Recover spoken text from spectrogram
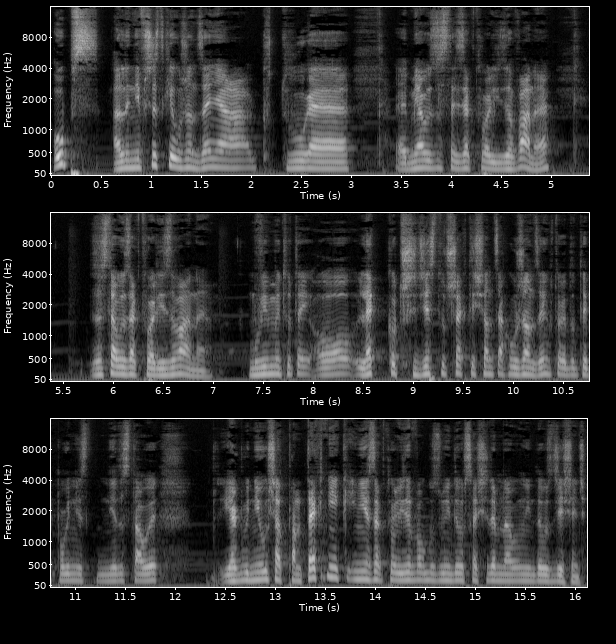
ups, ale nie wszystkie urządzenia, które e, miały zostać zaktualizowane, zostały zaktualizowane. Mówimy tutaj o lekko 33 tysiącach urządzeń, które do tej pory nie, nie dostały jakby nie usiadł pan technik i nie zaktualizował go z Windowsa 7 na Windows 10.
